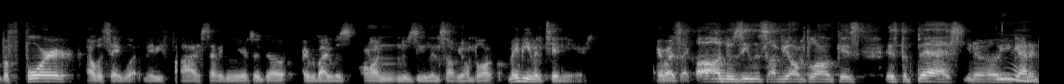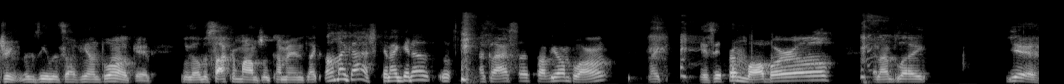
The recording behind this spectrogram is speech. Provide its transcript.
before I would say what maybe five seven years ago, everybody was on New Zealand Sauvignon Blanc, maybe even ten years. Everybody's like, "Oh, New Zealand Sauvignon Blanc is is the best." You know, yeah. you got to drink New Zealand Sauvignon Blanc, and you know the soccer moms will come in like, "Oh my gosh, can I get a a glass of Sauvignon Blanc? Like, is it from Marlborough?" And I'm like, "Yeah,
